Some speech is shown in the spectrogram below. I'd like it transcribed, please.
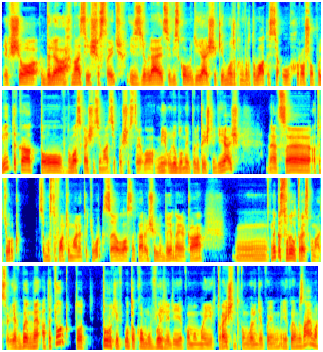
якщо для нації щастить і з'являється військовий діяч, який може конвертуватися у хорошого політика, то в власне кажучи, цій нації пощастило. Мій улюблений політичний діяч е, це Ататюрк. Це Мустафа Кемаль Ататюрк. Це, власне кажучи, людина, яка м, яка створила турецьку націю. Якби не Ататюрк, то турків у такому вигляді, якому ми їх Туреччина, такому вигляді, якої, якої ми знаємо,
